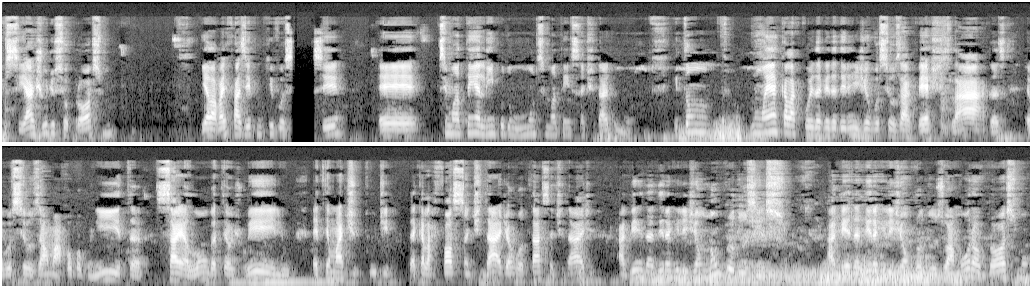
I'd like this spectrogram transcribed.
você ajude o seu próximo e ela vai fazer com que você é, se mantenha limpo do mundo, se mantenha em santidade do mundo. Então, não é aquela coisa da verdadeira religião você usar vestes largas, é você usar uma roupa bonita, saia longa até o joelho, é ter uma atitude daquela falsa santidade, arrotar a santidade. A verdadeira religião não produz isso. A verdadeira religião produz o amor ao próximo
